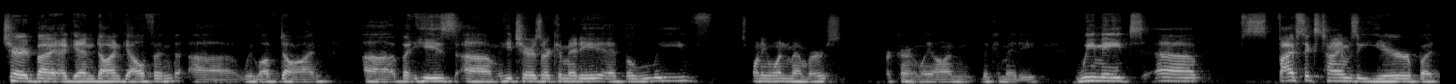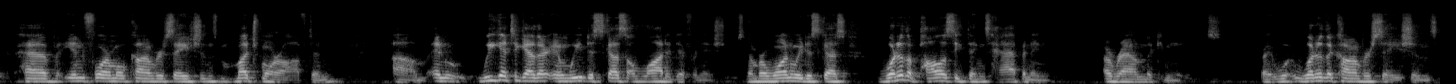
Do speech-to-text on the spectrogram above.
chaired by again Don Gelfand. Uh, we love Don, uh, but he's um, he chairs our committee. I believe 21 members are currently on the committee. We meet uh, five six times a year, but have informal conversations much more often. Um, and we get together and we discuss a lot of different issues. Number one, we discuss what are the policy things happening around the communities, right? What are the conversations?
